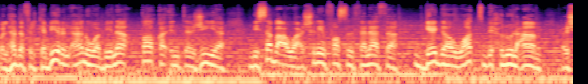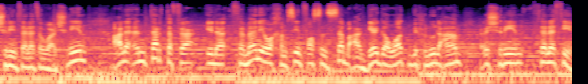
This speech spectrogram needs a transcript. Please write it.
والهدف الكبير الآن هو بناء طاقة إنتاجية ب 27.3 جيجا وات بحلول عام 2023 على أن ترتفع إلى 58.7 جيجا وات بحلول عام 2030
